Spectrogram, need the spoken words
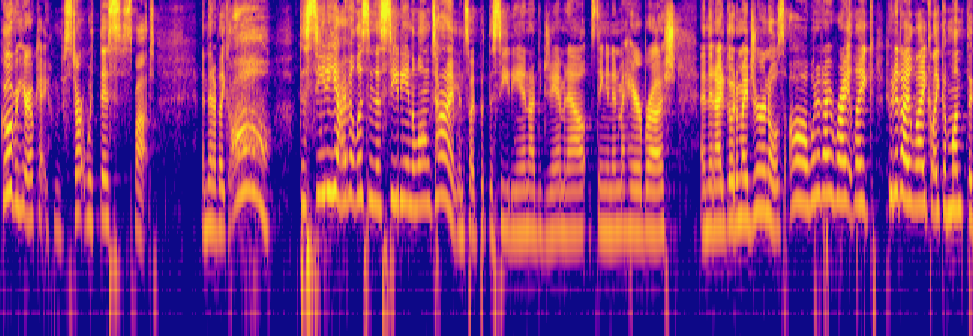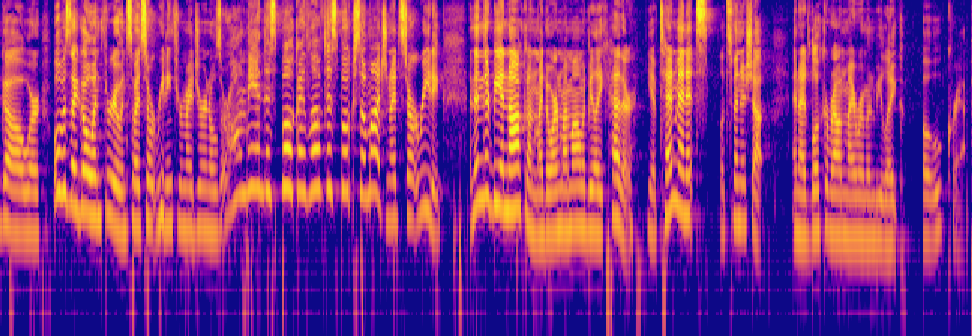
go over here. Okay, I'm going to start with this spot. And then I'd be like, oh, the CD, I haven't listened to the CD in a long time. And so I'd put the CD in, I'd be jamming out, stinging in my hairbrush. And then I'd go to my journals. Oh, what did I write? Like, who did I like like a month ago? Or what was I going through? And so I'd start reading through my journals. Or, oh man, this book, I love this book so much. And I'd start reading. And then there'd be a knock on my door, and my mom would be like, Heather, you have 10 minutes, let's finish up. And I'd look around my room and be like, oh crap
